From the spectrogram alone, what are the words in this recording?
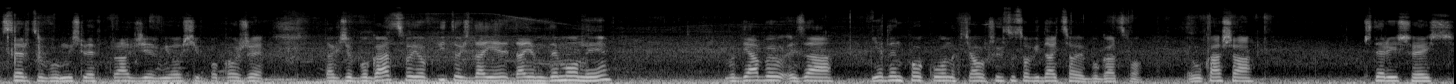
W sercu, w umyśle, w prawdzie, w miłości, w pokorze. Także bogactwo i obfitość daje, dają demony, bo diabeł za jeden pokłon chciał Chrystusowi dać całe bogactwo. Łukasza 4,6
